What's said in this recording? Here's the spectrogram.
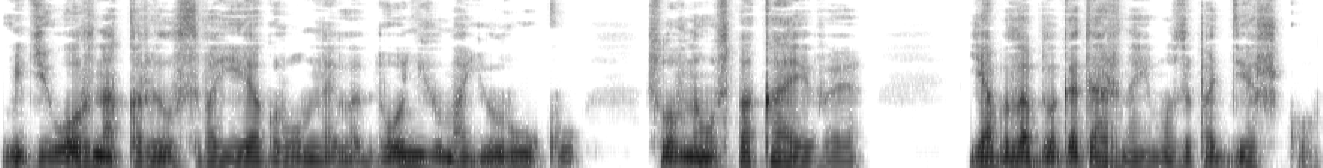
Медиор накрыл своей огромной ладонью мою руку, словно успокаивая. Я была благодарна ему за поддержку.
